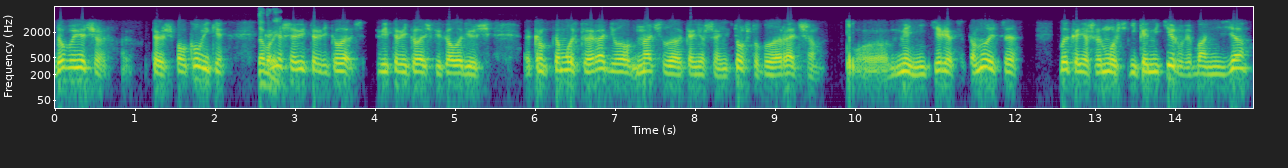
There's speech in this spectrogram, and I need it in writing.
Добрый вечер, товарищ полковники. Добрый. Конечно, Виктор Николаевич, Виктор Николаевич Михайлович, Комсомольское радио начало, конечно, не то, что было раньше, менее интересно становится. Вы, конечно, можете не комментировать, ибо нельзя.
